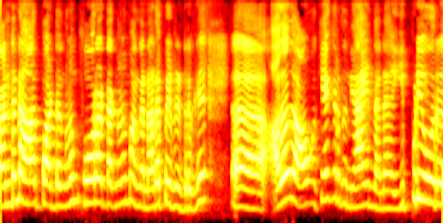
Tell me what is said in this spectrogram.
கண்டன ஆர்ப்பாட்டங்களும் போராட்டங்களும் அங்கே நடைபெற்றுட்டு இருக்கு. அதாவது அவங்க கேட்குறது நியாயம் தானே? இப்படி ஒரு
